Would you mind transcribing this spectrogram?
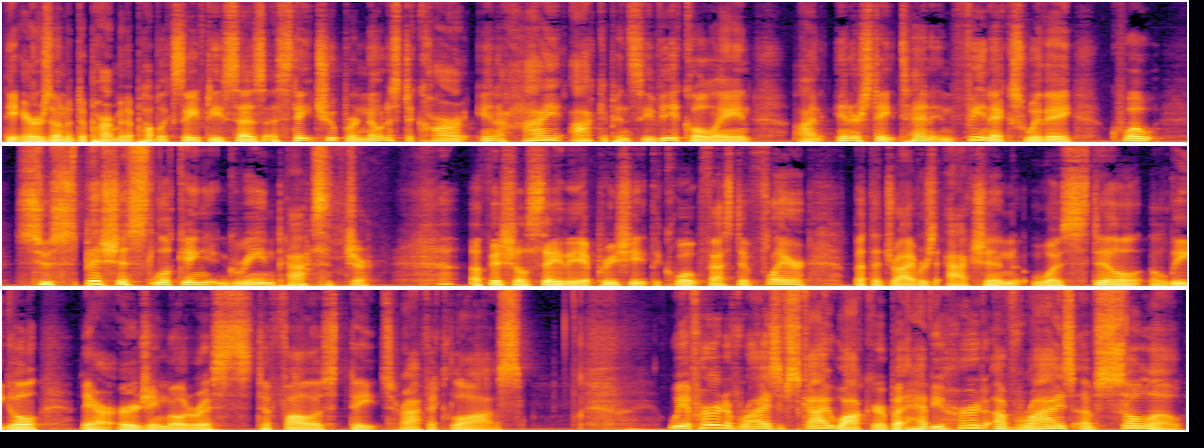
The Arizona Department of Public Safety says a state trooper noticed a car in a high occupancy vehicle lane on Interstate 10 in Phoenix with a, quote, suspicious looking green passenger. Officials say they appreciate the quote festive flair, but the driver's action was still illegal. They are urging motorists to follow state traffic laws. We have heard of Rise of Skywalker, but have you heard of Rise of Solo?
